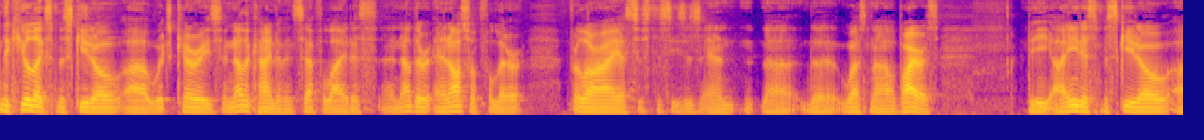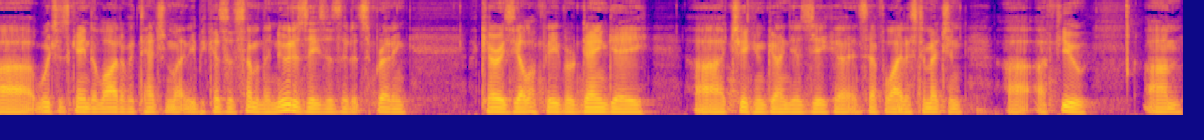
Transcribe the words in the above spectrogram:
the Culex mosquito, uh, which carries another kind of encephalitis, another, and also filar, filariasis diseases and uh, the West Nile virus. The Aedes mosquito, uh, which has gained a lot of attention lately because of some of the new diseases that it's spreading, carries yellow fever, dengue, uh, chikungunya, Zika, encephalitis, to mention uh, a few. Um,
